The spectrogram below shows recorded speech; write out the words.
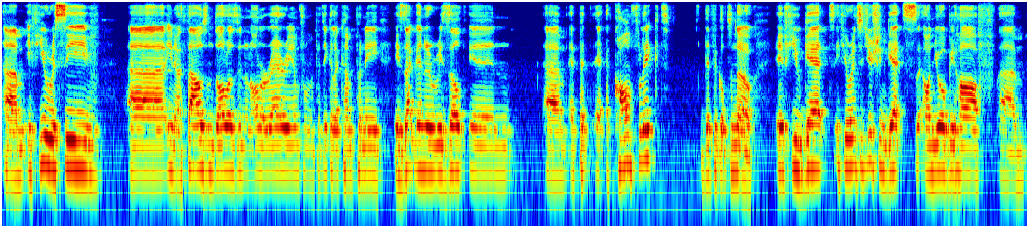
Um, if you receive uh, you know, thousand dollars in an honorarium from a particular company, is that going to result in um, a, a, conflict? Difficult to know. If you get, if your institution gets on your behalf um,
